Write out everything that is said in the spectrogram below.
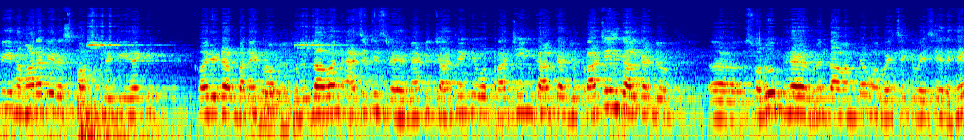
भी हमारा भी रिस्पॉन्सिबिलिटी है कि कॉरिडोर बने तो वृंदावन एज इट इज़ रहे मैं भी चाहती हूँ कि वो प्राचीन काल का जो प्राचीन काल का जो अ, स्वरूप है वृंदावन का, वह वैसे के वैसे रहे।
